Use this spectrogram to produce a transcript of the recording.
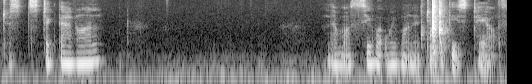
just stick that on. And then we'll see what we want to do with these tails.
